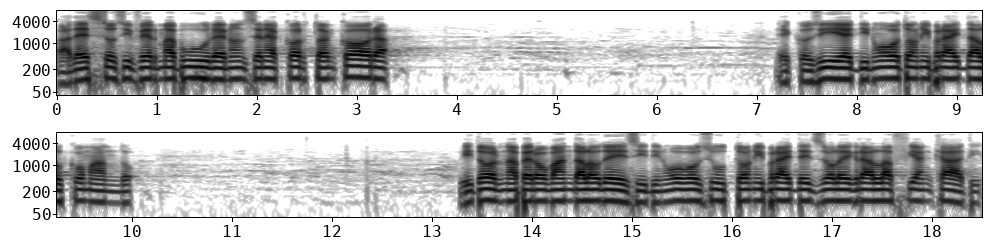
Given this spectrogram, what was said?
Adesso si ferma pure, non se n'è accorto ancora. E così è di nuovo Tony Pride al comando. Ritorna però Vandalodesi, di nuovo su Tony Pride e Zolegral affiancati.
